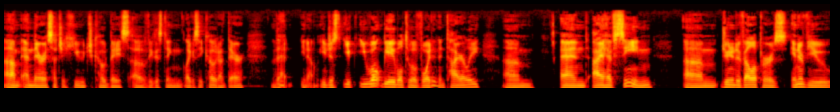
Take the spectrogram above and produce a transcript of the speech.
um, and there is such a huge code base of existing legacy code out there that you know you just you you won't be able to avoid it entirely. Um, and I have seen um, junior developers interview,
